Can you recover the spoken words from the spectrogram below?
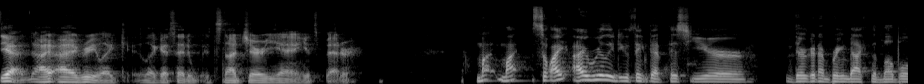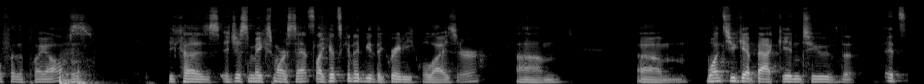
Yeah i, I agree. Like like i said it's not jerry yang it's better my, my, so I, I really do think that this year they're going to bring back the bubble for the playoffs mm-hmm. because it just makes more sense. Like it's going to be the great equalizer. Um, um, once you get back into the, it's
